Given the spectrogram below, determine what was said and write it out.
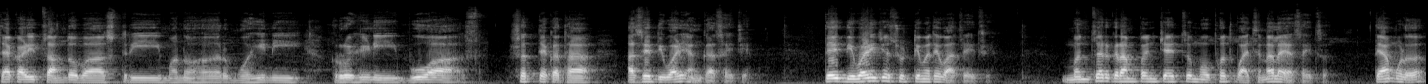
त्या काळी चांदोबा स्त्री मनोहर मोहिनी रोहिणी बुवा सत्यकथा असे दिवाळी अंक असायचे. ते दिवाळीच्या सुट्टीमध्ये वाचायचे. मंचर ग्रामपंचायतचं मोफत वाचनालय असायचं. त्यामुळं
